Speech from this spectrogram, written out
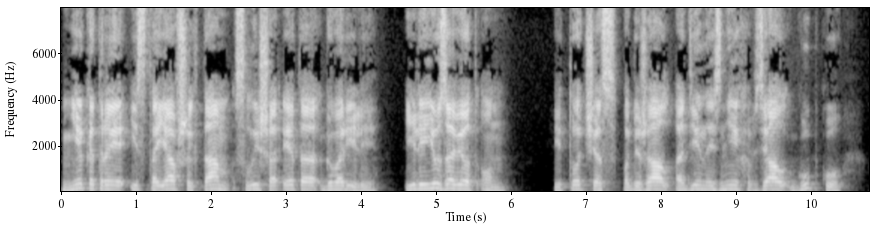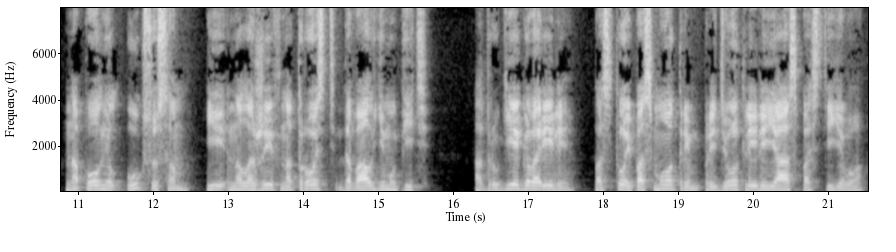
Некоторые из стоявших там, слыша это, говорили «Илью зовет он!» И тотчас побежал один из них, взял губку, наполнил уксусом и, наложив на трость, давал ему пить. А другие говорили, «Постой, посмотрим, придет ли Илья спасти его».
